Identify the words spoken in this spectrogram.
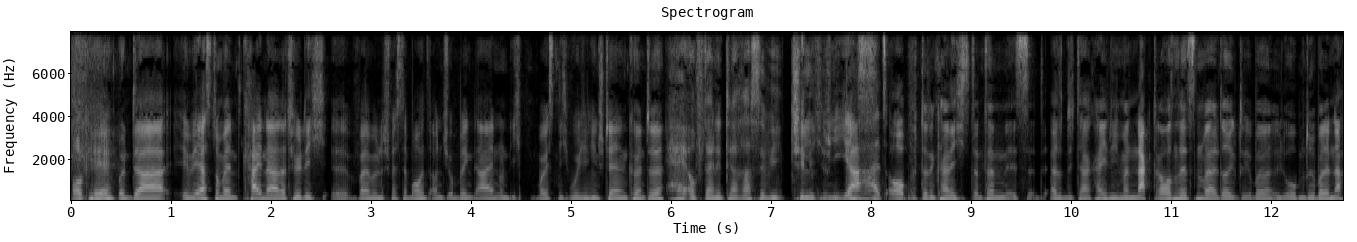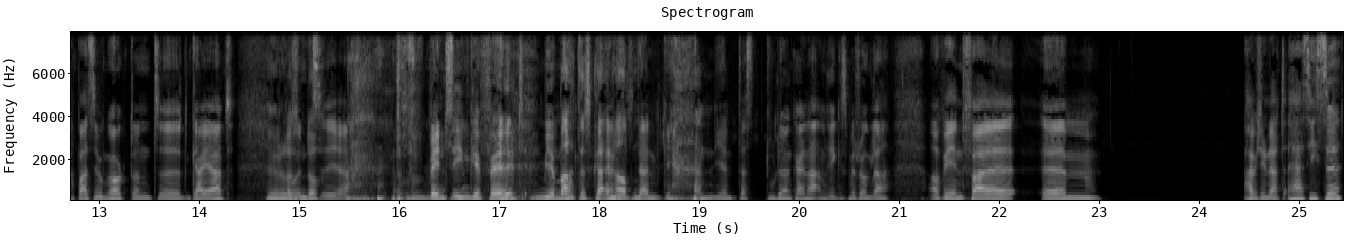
Okay. Und da im ersten Moment keiner natürlich, äh, weil meine Schwester braucht jetzt auch nicht unbedingt einen und ich weiß nicht, wo ich ihn hinstellen könnte. Hä, auf deine Terrasse, wie chillig ist Ja, das? als ob. Dann kann ich, dann, dann ist, also da kann ich nicht mal nackt draußen sitzen, weil direkt über, oben drüber der Nachbarsjunge hockt und äh, geiert. Ja, lass ihn und, doch. Äh, ja, Wenn es ihm gefällt, mir macht es keinen dann, Harten. dann, ja, dass du dann keine ankriegst, ist mir schon klar. Auf jeden Fall, ähm, habe ich dann gedacht, ah, siehst du,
